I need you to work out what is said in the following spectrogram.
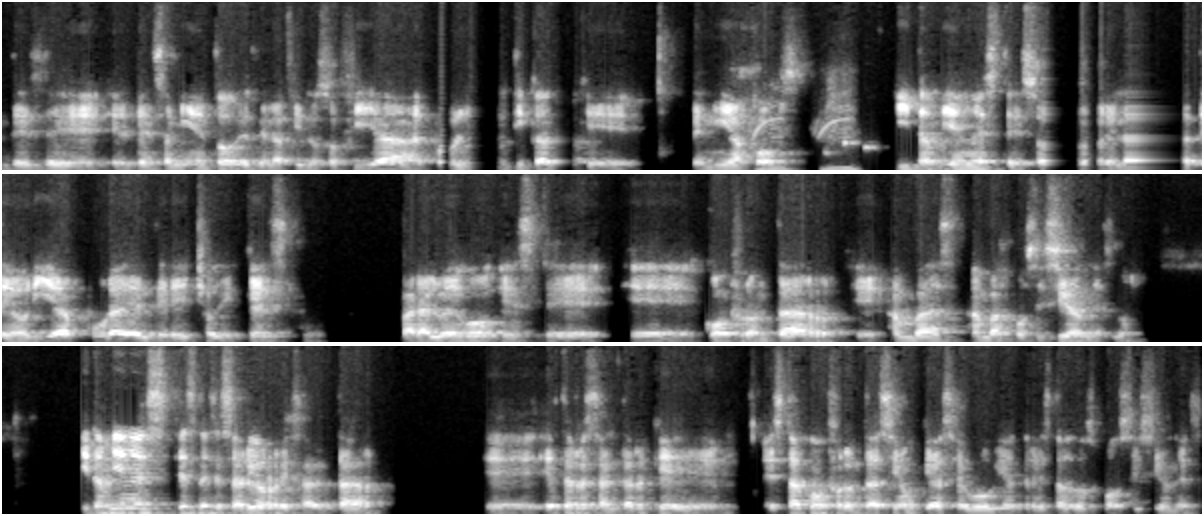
desde el pensamiento, desde la filosofía política que tenía Hobbes y también este, sobre la, teoría pura del derecho de Kelsen, para luego este, eh, confrontar eh, ambas, ambas posiciones. ¿no? Y también es, es necesario resaltar, eh, es de resaltar que esta confrontación que hace Bobbio entre estas dos posiciones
